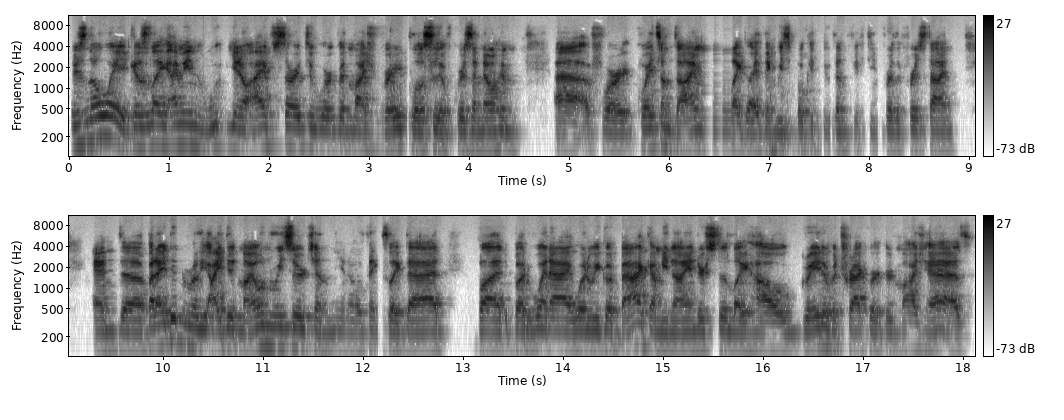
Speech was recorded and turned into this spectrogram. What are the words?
there's no way. Because, like, I mean, you know, I've started to work with Maj very closely. Of course, I know him uh, for quite some time. Like, I think we spoke in 2015 for the first time. And uh, but I didn't really. I did my own research and you know things like that but but when I when we got back, I mean, I understood like how great of a track record Maj has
